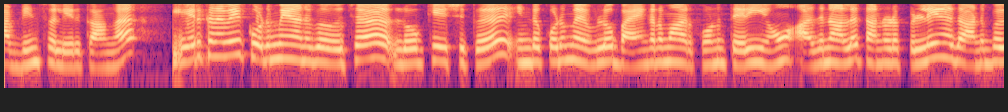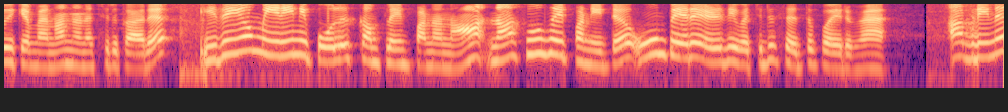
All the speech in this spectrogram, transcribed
அப்படின்னு சொல்லியிருக்காங்க. ஏற்கனவே கொடுமை அனுபவிச்ச லோகேஷுக்கு இந்த கொடுமை எவ்வளவு பயங்கரமா இருக்கும்னு தெரியும். அதனால தன்னோட பிள்ளையும் அதை அனுபவிக்க வேணாம்னு நினைச்சிருக்காரு. இதையும் மீறி நீ போலீஸ் கம்ப்ளைண்ட் பண்ணனா நான் சூசைட் பண்ணிட்டு உன் பேரை எழுதி வச்சுட்டு செத்து போயிடுவேன் அப்படின்னு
